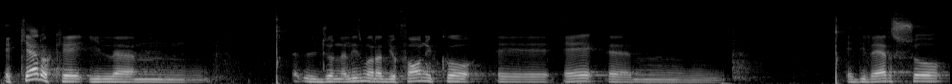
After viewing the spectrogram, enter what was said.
è chiaro che il, ehm, il giornalismo radiofonico eh, è, ehm, è diverso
